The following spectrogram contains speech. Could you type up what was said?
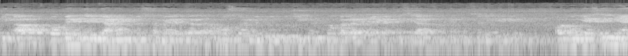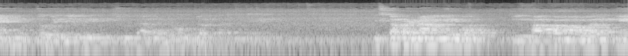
कि अब ओपन जेल जाने में जो समय लगता था, वो समय बिल्कुल कुछ ही घंटों का लग जाएगा किसी आदमी के के और वो जैसे ही आएँगे उनको ओपन जेल भेजने की सुविधा जो है वो उपलब्ध कर दी जाएगी इसका परिणाम ये हुआ कि भाकपा माओवादी के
